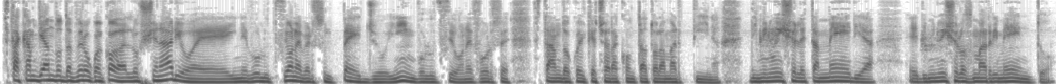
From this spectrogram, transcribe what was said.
Sta cambiando davvero qualcosa, lo scenario è in evoluzione verso il peggio, in involuzione forse, stando a quel che ci ha raccontato la Martina. Diminuisce l'età media, eh, diminuisce lo smarrimento.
